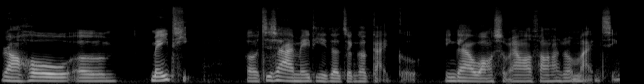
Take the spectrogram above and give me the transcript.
然后呃，媒体呃，接下来媒体的整个改革应该往什么样的方向去迈进？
